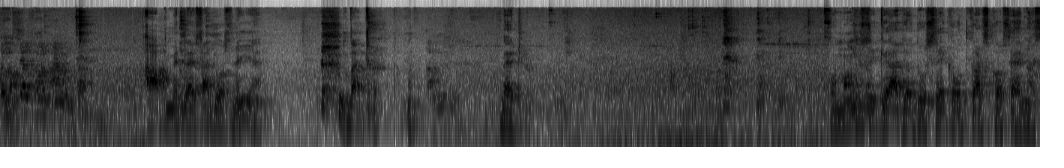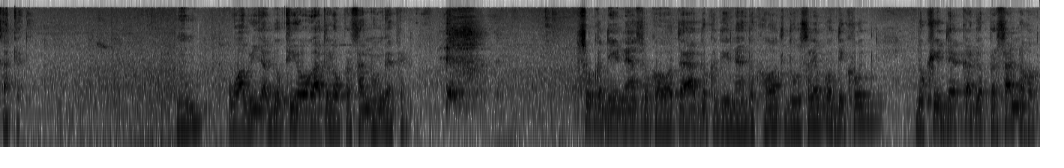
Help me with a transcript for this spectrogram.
समस्या समाधान होता है। आप में तो ऐसा दोष नहीं है। बैठो बैठ। वो मनुष्य क्या जो दूसरे के उत्कर्ष को सह न सके। हम्म? वो अभी जब दुखी होगा तो लोग प्रसन्न होंगे फिर। सुख दीन है, सुख होता है, दुख दीन है, दुख हो तो दूसरे को दिखो, दुखी देखकर जो प्रसन्न हो,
